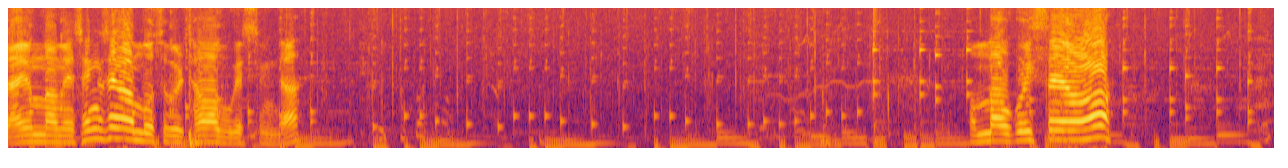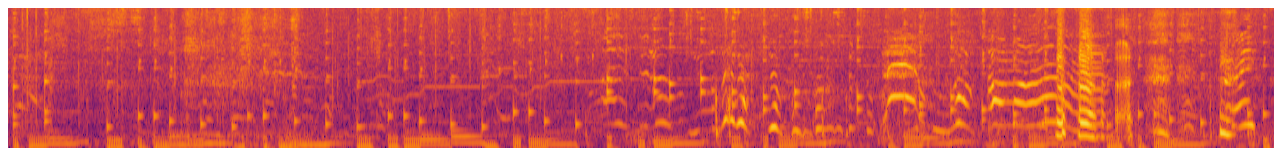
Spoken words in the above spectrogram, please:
나윤맘의 생생한 모습을 담아보겠습니다. 엄마 오고 있어요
